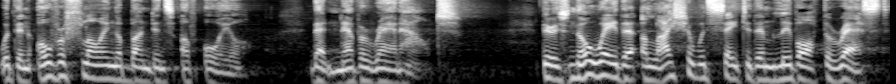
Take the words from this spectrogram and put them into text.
with an overflowing abundance of oil that never ran out. There is no way that Elisha would say to them, live off the rest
